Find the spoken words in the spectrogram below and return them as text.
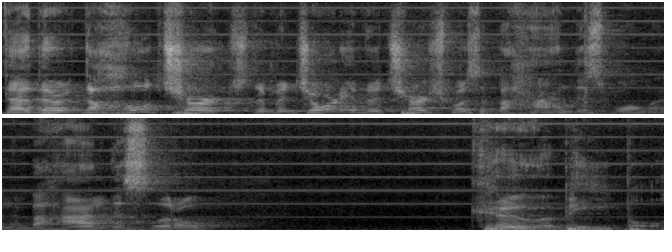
the, the, the, whole church, the majority of the church wasn't behind this woman and behind this little coup of people.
